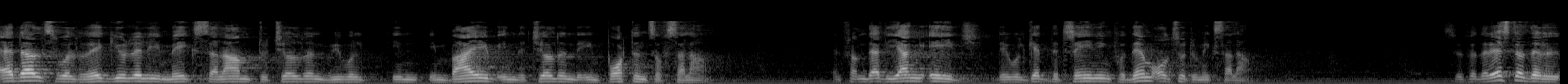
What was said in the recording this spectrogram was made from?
adults will regularly make salam to children, we will in, imbibe in the children the importance of salam. And from that young age, they will get the training for them also to make salam. So for the rest of the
